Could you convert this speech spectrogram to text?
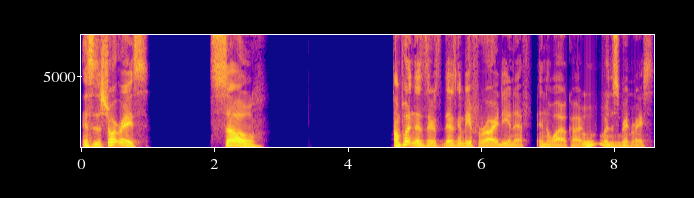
This is a short race, so I'm putting this. There's there's going to be a Ferrari DNF in the wild card for the sprint race,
